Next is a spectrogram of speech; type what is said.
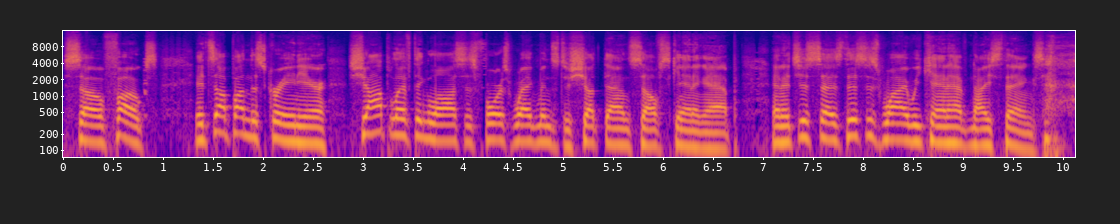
So, folks, it's up on the screen here. Shoplifting losses force Wegmans to shut down self scanning app. And it just says, This is why we can't have nice things.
